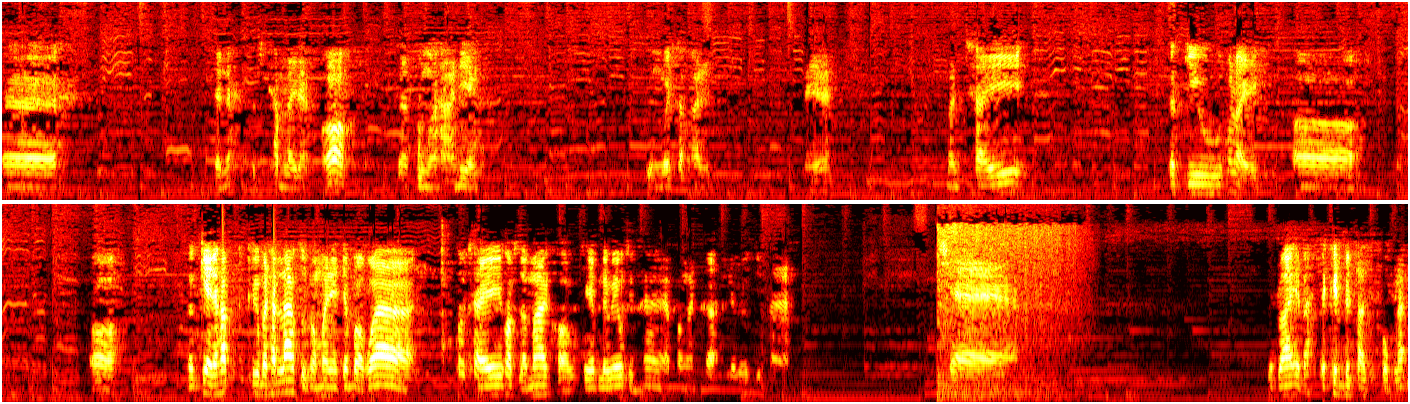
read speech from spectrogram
เออเดี๋ยวนะทำอะไรเนี่ยอ๋อจะปรุงอาหารนี่เองปรุงไว้สักอันไหนนะมันใช้สกิลเท่าไหร่เอออ๋อสังเกตนะครับ คือบรรทัดล่างสุดของมันเนี่ยจะบอกว่าต้องใช้ความสามารถของเชฟเลเวล 15เพราะงั้นก็เลเวล 15แชร์ เรียบร้อยเห็นปะจะขึ้นเป็น36แล้ว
